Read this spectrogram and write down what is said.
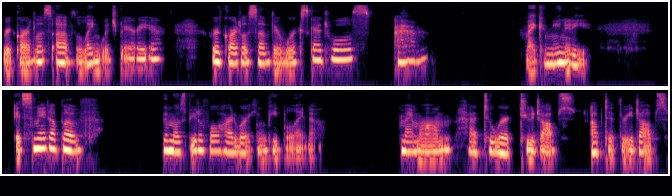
regardless of the language barrier, regardless of their work schedules. Um, my community, it's made up of the most beautiful, hardworking people I know. My mom had to work two jobs, up to three jobs,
